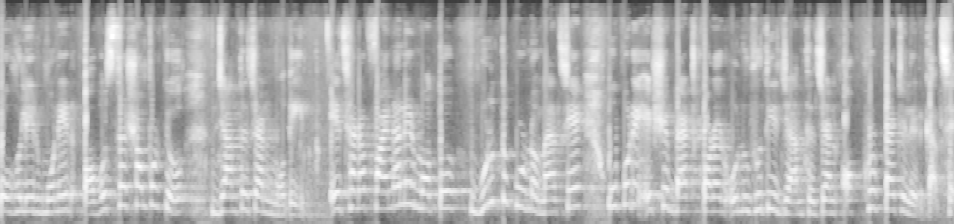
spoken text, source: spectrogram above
কোহলির মনের অবস্থা সম্পর্কেও জানতে চান মোদী। এছাড়া ফাইনালের মতো গুরুত্বপূর্ণ ম্যাচে উপরে এসে ব্যাট করার অনুভূতি জানতে চান অক্ষর প্যাটেলের কাছে।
